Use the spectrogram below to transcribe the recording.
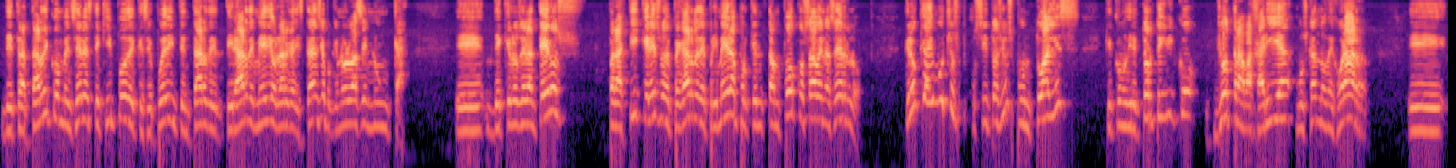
de tratar de convencer a este equipo de que se puede intentar de tirar de media o larga distancia, porque no lo hacen nunca. Eh, de que los delanteros practiquen eso de pegarle de primera, porque tampoco saben hacerlo. Creo que hay muchas situaciones puntuales que como director técnico yo trabajaría buscando mejorar. Eh,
